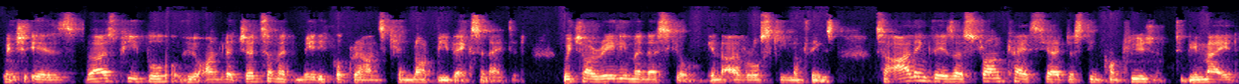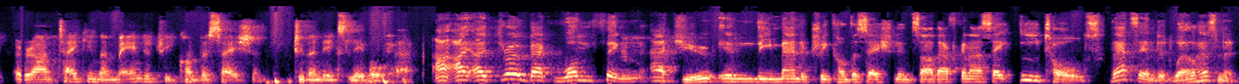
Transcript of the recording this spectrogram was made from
which is those people who are on legitimate medical grounds cannot be vaccinated which are really minuscule in the overall scheme of things. So I think there's a strong case here, just in conclusion, to be made around taking the mandatory conversation to the next level. I, I throw back one thing at you in the mandatory conversation in South Africa, and I say e-tolls. That's ended well, hasn't it?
